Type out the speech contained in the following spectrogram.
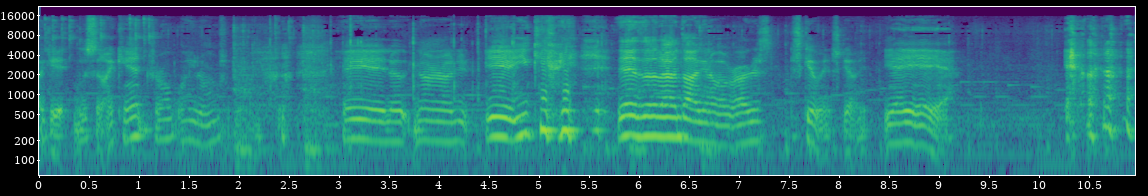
Okay, listen. I can't drop items. yeah yeah no no no. yeah, you keep me. That's what I'm talking about, bro. Just just me. Just me. Yeah yeah yeah yeah.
